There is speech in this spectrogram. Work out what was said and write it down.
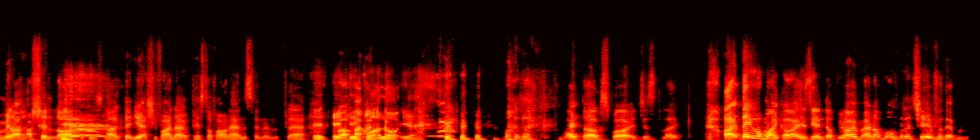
I mean, I, I shouldn't laugh because like that you actually find out it pissed off Arn Anderson and Flair. It, it But did I- quite a lot. Yeah. my, my dog spot. It just like I, they were my guys, the NWO man. I'm, I'm gonna cheer for them.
